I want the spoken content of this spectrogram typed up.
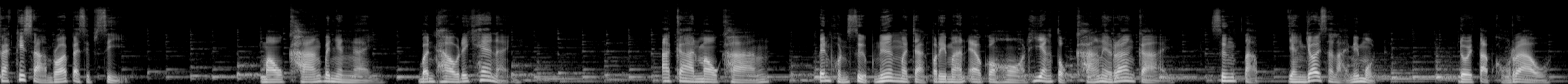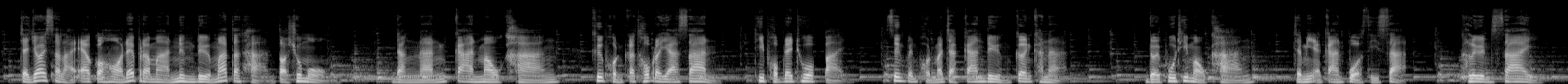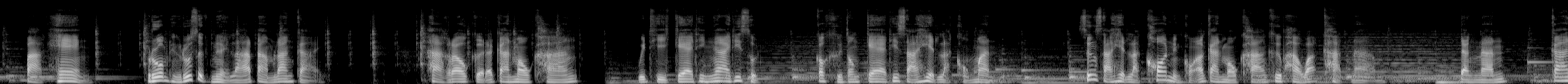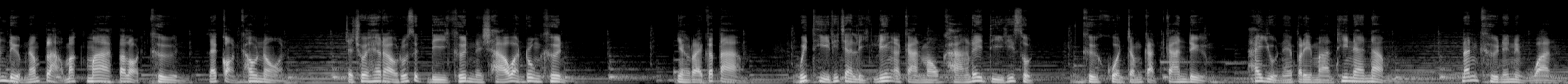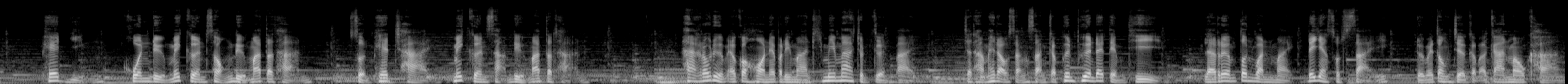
แฟกต์ที่ 384 เมาค้างเป็นยังไง บรรเทาได้แค่ไหน อาการเมาค้างเป็นผลสืบเนื่องมาจากปริมาณแอลกอฮอล์ที่ยังตกค้างในร่างกาย ซึ่งตับยังย่อยสลายไม่หมด โดยตับของเราจะย่อยสลายแอลกอฮอล์ได้ประมาณ 1 ดื่มมาตรฐานต่อชั่วโมง ดังนั้นการเมาค้างคือผลกระทบระยะสั้นที่พบได้ทั่วไป ซึ่งเป็นผลมาจากการดื่มเกินขนาด โดยผู้ที่เมาค้างจะมีอาการปวดศีรษะ คลื่นไส้ ปากแห้ง รวมถึงรู้สึกเหนื่อยล้าตามร่างกาย หากเราเกิดอาการเมาค้าง วิธีแก้ที่ง่ายที่สุด ก็คือต้องแก้ที่สาเหตุหลักของมัน ซึ่งสาเหตุหลักข้อหนึ่งของอาการเมาค้างคือภาวะขาดน้ำดังนั้นการดื่มน้ำเปล่ามาก ๆ ตลอดคืนและก่อนเข้านอน จะช่วยให้เรารู้สึกดีขึ้นในเช้าวันรุ่งขึ้น อย่างไรก็ตาม วิธีที่จะหลีกเลี่ยงอาการเมาค้างได้ดีที่สุด คือควรจำกัดการดื่ม ให้อยู่ในปริมาณที่แนะนำนั่นคือในหนึ่งวัน เพศหญิงควรดื่มไม่เกิน 2 ดื่มมาตรฐาน ส่วนเพศชายไม่เกิน 3 ดื่มมาตรฐาน หากเราดื่มแอลกอฮอล์ในปริมาณที่ไม่มากจนเกินไป จะทำให้เราสังสรรค์กับเพื่อนๆได้เต็มที่ และเริ่มต้นวันใหม่ได้อย่างสดใส โดยไม่ต้องเจอกับอาการเมาค้าง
